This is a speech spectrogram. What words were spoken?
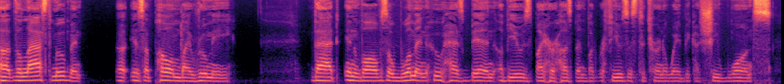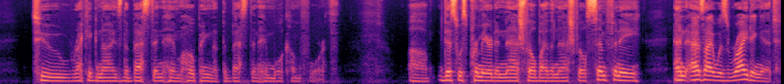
uh, the last movement uh, is a poem by Rumi that involves a woman who has been abused by her husband but refuses to turn away because she wants to recognize the best in him, hoping that the best in him will come forth. Uh, this was premiered in Nashville by the Nashville Symphony. And as I was writing it,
